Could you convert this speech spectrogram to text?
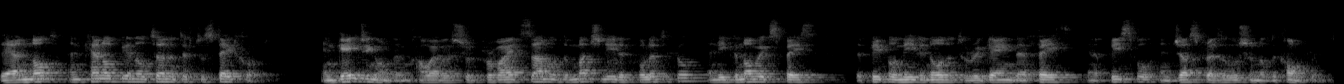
They are not and cannot be an alternative to statehood. Engaging on them, however, should provide some of the much needed political and economic space that people need in order to regain their faith in a peaceful and just resolution of the conflict.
